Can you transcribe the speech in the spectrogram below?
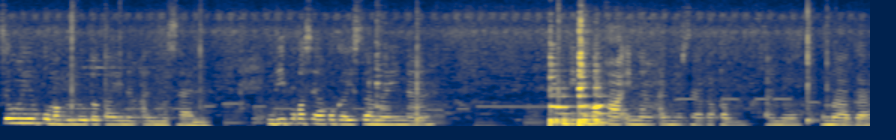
So ngayon po magluluto tayo ng almusal. Hindi po kasi ako guys sanay na hindi ko makain ng almusal kapag ano, umaga.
